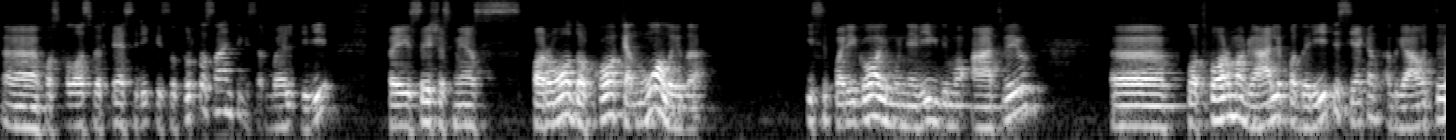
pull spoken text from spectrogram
uh, paskolos vertės ir įkeisto turto santykis arba LTV. Tai jisai iš esmės parodo, kokią nuolaidą įsipareigojimų nevykdymo atveju platforma gali padaryti siekiant atgauti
